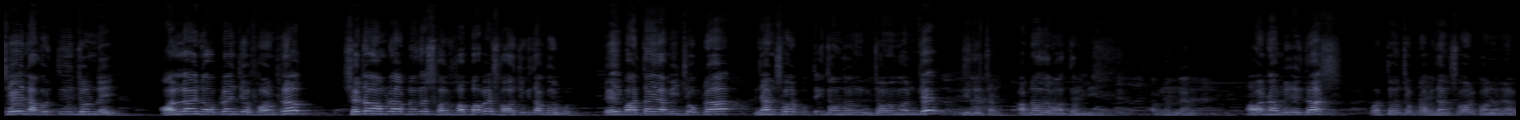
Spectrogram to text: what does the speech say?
সেই নাগরিকত্বের জন্যে অনলাইন অফলাইন যে ফর্ম ফিল সেটাও আমরা আপনাদের সব- সবভাবে সহযোগিতা করব। এই বার্তায় আমি চোপড়া বিধানসভার প্রত্যেক জন- জনগণকে দিতে চাই আপনাদের মাধ্যম দিয়ে। আমার নাম মিহির দাস বর্তমান চোপড়া বিধানসভার কনভেনার।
